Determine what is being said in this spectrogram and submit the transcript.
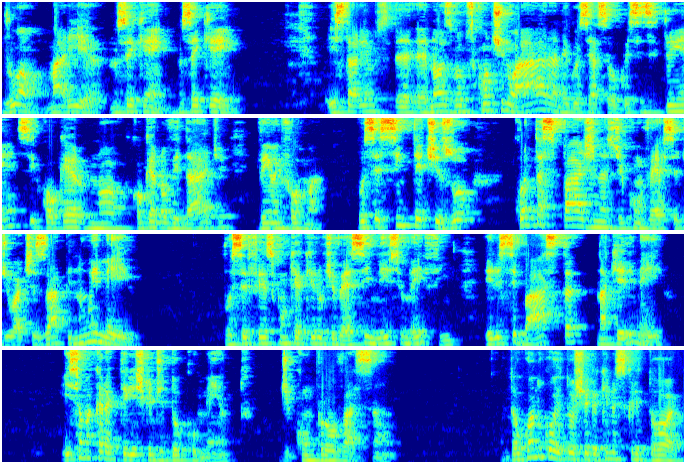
João, Maria, não sei quem, não sei quem. Estaremos, é, nós vamos continuar a negociação com esses clientes e qualquer, no, qualquer novidade venham informar. Você sintetizou quantas páginas de conversa de WhatsApp num e-mail. Você fez com que aquilo tivesse início, meio e fim. Ele se basta naquele e-mail. Isso é uma característica de documento, de comprovação. Então, quando o corretor chega aqui no escritório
